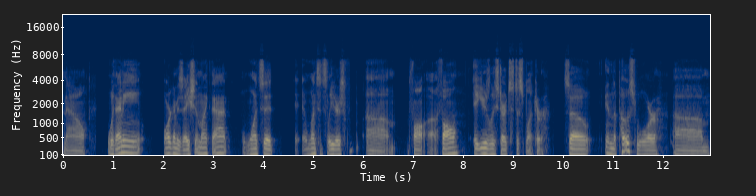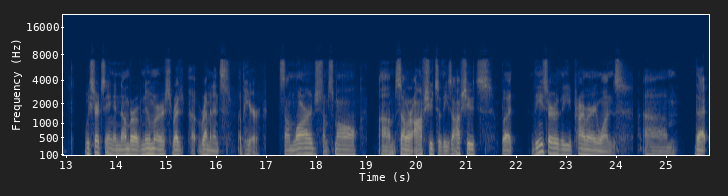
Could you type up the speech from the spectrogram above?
Now, with any organization like that, once it once its leaders um, fall uh, fall, it usually starts to splinter. So in the post-war, um, we start seeing a number of numerous re- uh, remnants appear. Some large, some small, um, some are offshoots of these offshoots, but these are the primary ones um, that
